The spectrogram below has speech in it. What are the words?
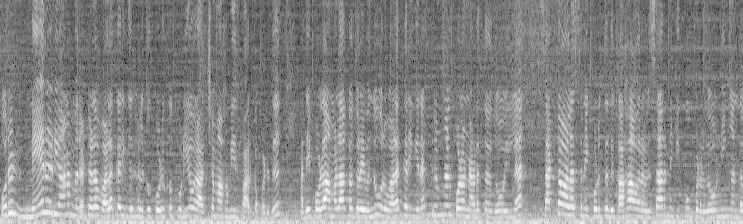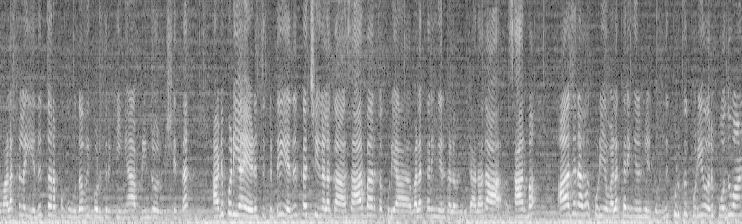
ஒரு நேரடியான மிரட்டலை வழக்கறிஞர்களுக்கு கொடுக்கக்கூடிய ஒரு அச்சமாகவே இது பார்க்கப்படுது. அதே போல அமலாக்கத்துறை வந்து ஒரு வழக்கறிஞரை கிரிமினல் போல நடத்துறதோ இல்ல சட்ட ஆலோசனை கொடுத்ததுக்காக அவரை விசாரணைக்கு கூப்பிடுறதோ நீங்க அந்த வழக்குல எதிர்த்தரப்புக்கு உதவி கொடுத்துருக்கீங்க அப்படின்ற ஒரு விஷயத்த அடிப்படையா எடுத்துக்கிட்டு எதிர்கட்சிகளை சார்பா இருக்கக்கூடிய வழக்கறிஞர்களை வந்துட்டு அதாவது சார்பா ஆஜராகக்கூடிய வழக்கறிஞர்களுக்கு வந்து கொடுக்கக்கூடிய ஒரு பொதுவான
